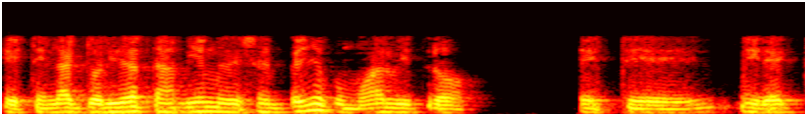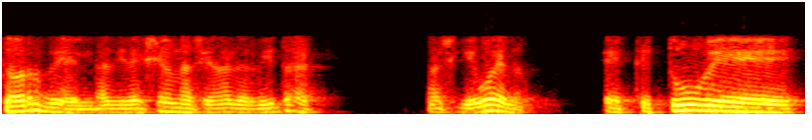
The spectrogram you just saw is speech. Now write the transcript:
este, en la actualidad también me desempeño como árbitro este, director de la Dirección Nacional de Arbitraje. Así que bueno, este, tuve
